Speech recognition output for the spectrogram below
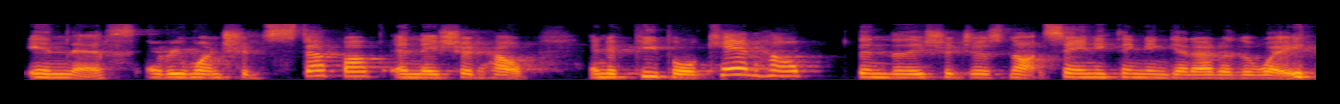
in this. Everyone should step up and they should help. And if people can't help then they should just not say anything and get out of the way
